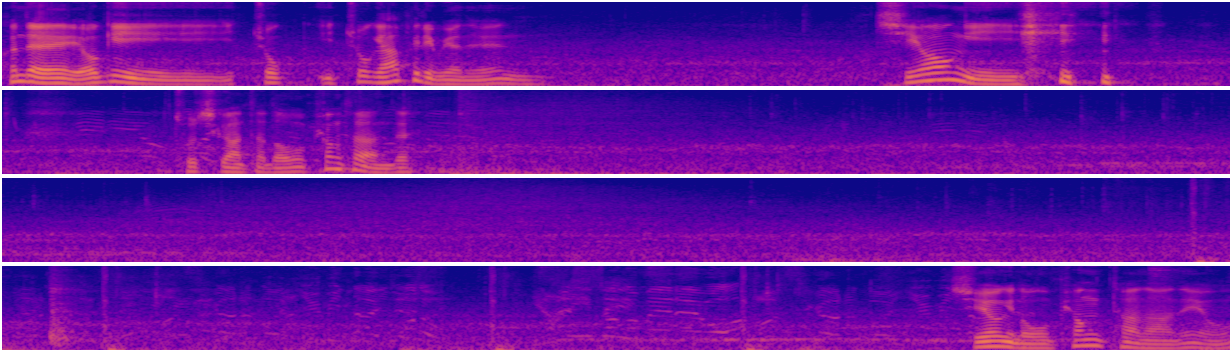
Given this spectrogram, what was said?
근데 여기 이쪽 이쪽에 하필이면은 지형이 좋지가 않다. 너무 평탄한데. 지형이 너무 평탄하네요.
